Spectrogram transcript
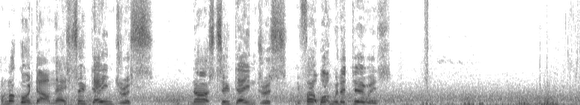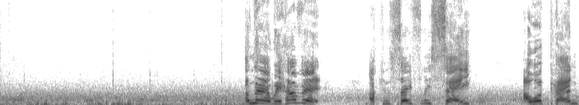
I'm not going down there. It's too dangerous. No it's too dangerous. In fact what I'm going to do is and there we have it. I can safely say our pen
